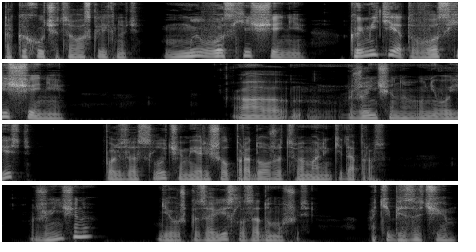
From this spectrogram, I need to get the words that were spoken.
Так и хочется воскликнуть. Мы в восхищении. Комитет в восхищении. А женщина у него есть? Пользуясь случаем, я решил продолжить свой маленький допрос. Женщина? Девушка зависла, задумавшись. А тебе зачем?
